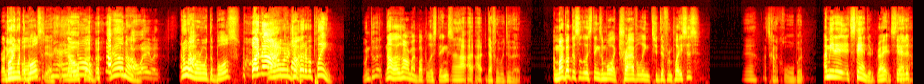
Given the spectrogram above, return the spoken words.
Running with the Bulls? Yeah. Nah, no. no. Hell no. no way. wait. I don't want to run with the Bulls. Why not? I don't want to jump out of a plane. You wouldn't do that? No, those aren't my bucket list things. Nah, I, I definitely would do that. My bucket list things are more like traveling to different places. Yeah, that's kind of cool, but I mean, it, it's standard, right? It's standard. Yeah.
